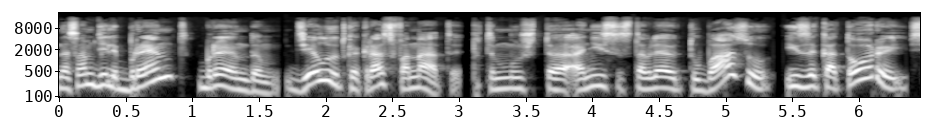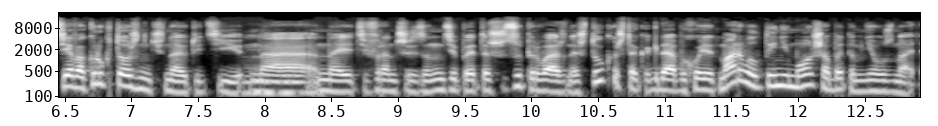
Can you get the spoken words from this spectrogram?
на самом деле бренд брендом делают как раз фанаты, потому что они составляют ту базу, из-за которой все вокруг тоже начинают идти Мгм. на, на эти франшизы. Ну, типа, это же супер важная штука, что когда выходит Марвел, ты не можешь об этом не узнать.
